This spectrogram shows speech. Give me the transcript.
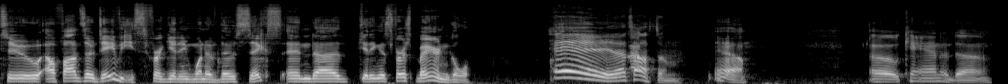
to Alphonso Davies for getting one of those six and uh, getting his first Bayern goal. Hey, that's awesome. Yeah, Oh, Canada,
